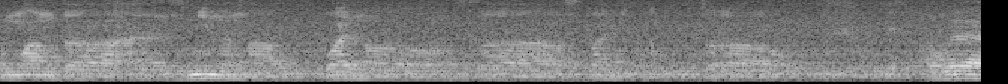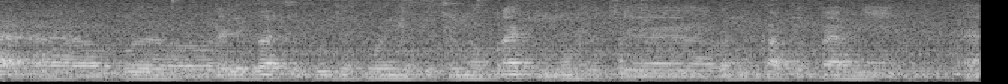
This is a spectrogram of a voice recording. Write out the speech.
команда е, змінена буквально за останні там, електоралу. Але е, в реалізації будь-якого інвестиційного проекту можуть е, виникати певні е,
